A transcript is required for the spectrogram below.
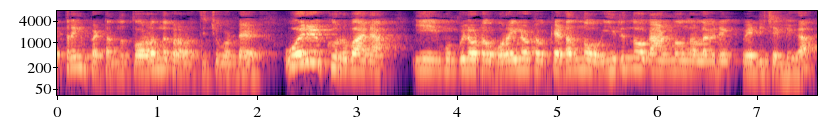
എത്രയും പെട്ടെന്ന് തുറന്ന് പ്രവർത്തിച്ചുകൊണ്ട് ഒരു കുർബാന ഈ മുമ്പിലോട്ടോ പുറയിലോട്ടോ കിടന്നോ ഇരുന്നോ കാണണോ എന്നുള്ളവന് വേണ്ടി ചെല്ലുക.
